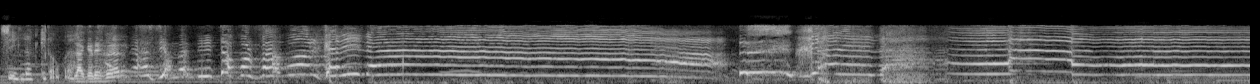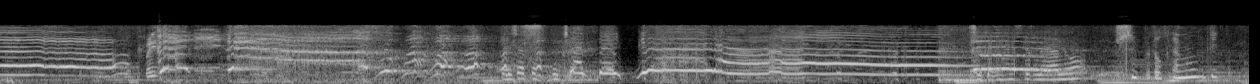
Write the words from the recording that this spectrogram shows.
Sí, la quiero ver. ¿La querés ver? Gracias, mamita, por favor, Karina. Karina. Ven. Ella te escucha. te quiero. Si querés decirle algo. Sí, pero que no grite.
